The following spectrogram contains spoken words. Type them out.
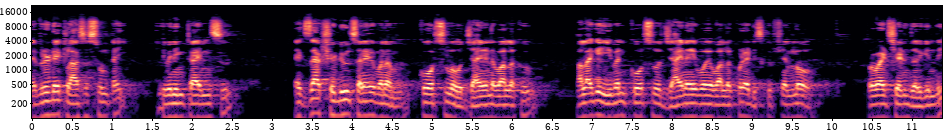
ఎవ్రీడే క్లాసెస్ ఉంటాయి. ఈవినింగ్ టైమ్స్ ఎగ్జాక్ట్ షెడ్యూల్స్ అనేవి మనం కోర్సులో జాయిన్ అయిన వాళ్ళకు అలాగే ఈవెంట్ కోర్సులో జాయిన్ అయిపోయే వాళ్ళకు కూడా డిస్క్రిప్షన్లో ప్రొవైడ్ చేయడం జరిగింది.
